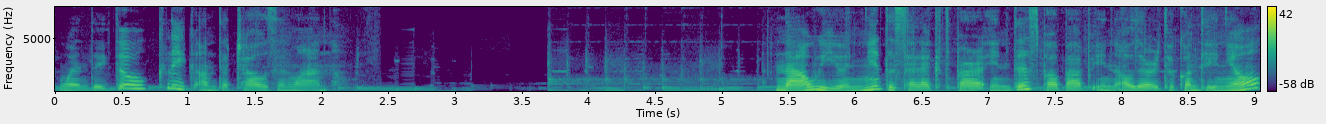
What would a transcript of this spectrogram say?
When they do, click on the chosen one. Now you need to select pair in this pop-up in order to continue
